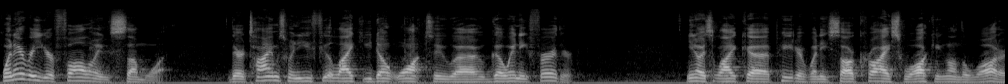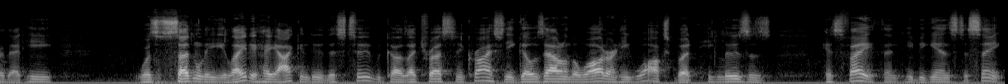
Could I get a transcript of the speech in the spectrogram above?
whenever you're following someone, there are times when you feel like you don't want to uh, go any further. You know, it's like uh, Peter when he saw Christ walking on the water that he was suddenly elated. Hey, I can do this too because I trust in Christ. And he goes out on the water and he walks, but he loses his faith and he begins to sink.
